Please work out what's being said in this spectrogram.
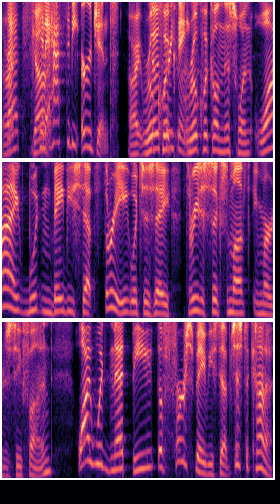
All right, That's and it. it has to be urgent. All right, real Those quick, real quick on this one. Why wouldn't baby step three, which is a three to six month emergency fund, why wouldn't that be the first baby step? Just to kind of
